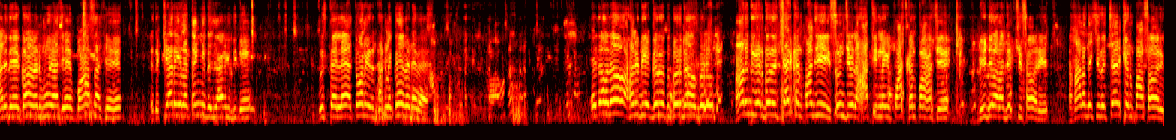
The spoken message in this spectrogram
গেলে এটা হারি দে গমের ভিতর তোমার দিকে আছে জি থাকলে বেরে কমেন্ট করবে হ্যাঁ হারি দে গমের মুই আছে বাঁশ আছে এতে ক্যারে গেলে টাঙ্গি দে যার দিকে বুঝতে পারলে তোমার কাছে থাকলে কয়ে বেড়াবে এটা হলো হারি দিকে গরু গরু দাও গরু আর দিকে গরু চারখান পাঁচি শুনছি বলে হাতির নাকি পাঁচখান পা আছে ভিডিও ওরা দেখছি সবারই হারা দেখছি তো চারখান পা সবারই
